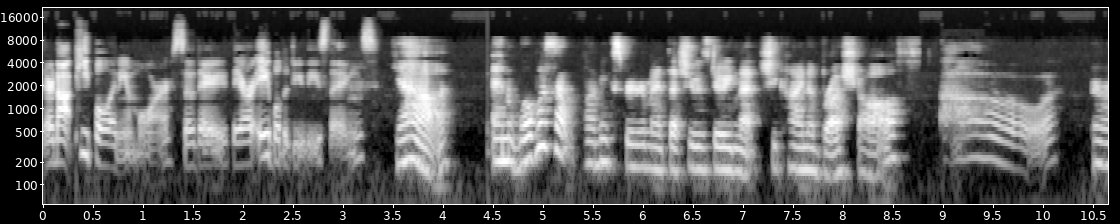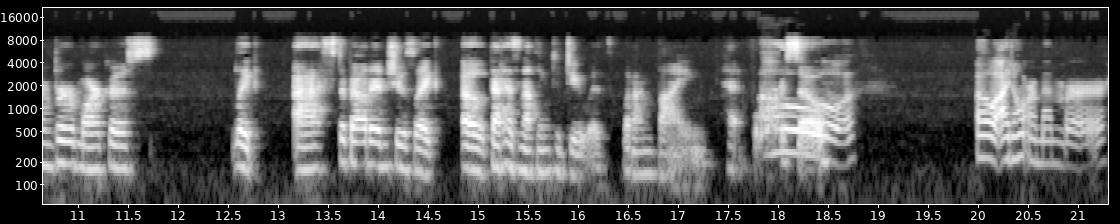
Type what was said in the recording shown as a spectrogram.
they're not people anymore. So they they are able to do these things. yeah. And what was that one experiment that she was doing that she kind of brushed off? Oh. Remember Marcus like asked about it and she was like, Oh, that has nothing to do with what I'm buying head for. So Oh. Oh, I don't remember.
